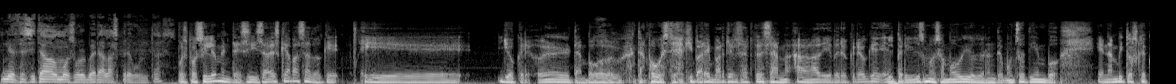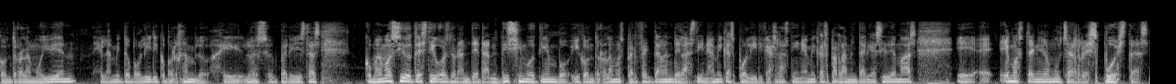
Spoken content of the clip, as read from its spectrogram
y necesitábamos volver a las preguntas. Pues posiblemente sí. ¿Sabes qué ha pasado? Que eh, yo creo, eh, tampoco, tampoco estoy aquí para impartir certeza a, nadie, pero creo que el periodismo se ha movido durante mucho tiempo en ámbitos que controla muy bien, el ámbito político, por ejemplo. Hay los periodistas, como hemos sido testigos durante tantísimo tiempo y controlamos perfectamente las dinámicas políticas, las dinámicas parlamentarias y demás, eh, eh, hemos tenido muchas respuestas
